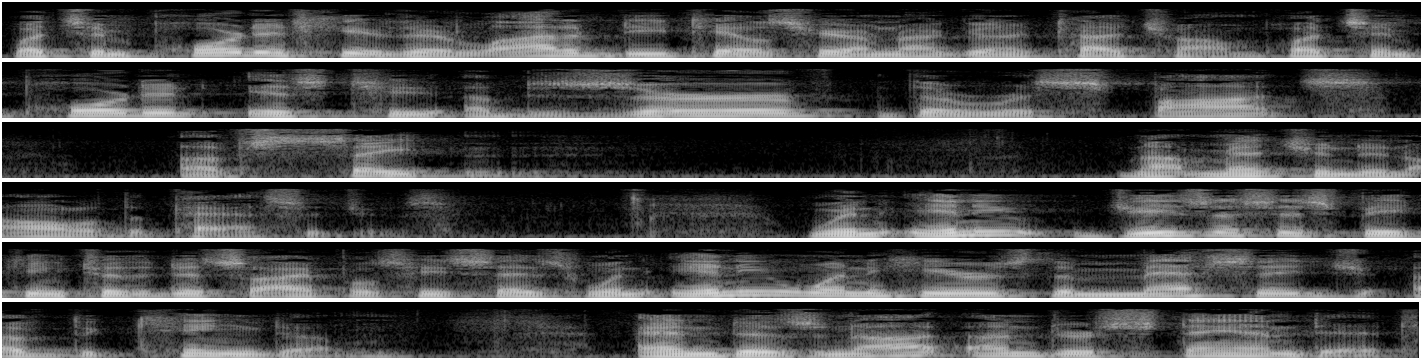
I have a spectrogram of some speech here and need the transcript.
What's important here, there are a lot of details here I'm not going to touch on. What's important is to observe the response of Satan, not mentioned in all of the passages. When any, Jesus is speaking to the disciples, he says, when anyone hears the message of the kingdom and does not understand it,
